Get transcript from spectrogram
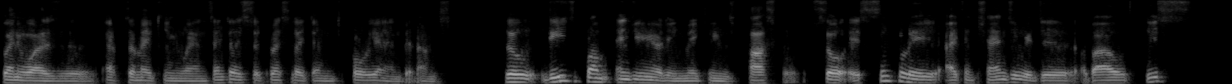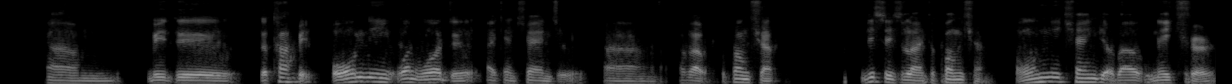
20 words uh, after making one sentence to translate them to Korean and Vietnamese. So these prompt engineering making is possible. So it's simply I can change it with the, about this um, with the, the topic. Only one word I can change uh, about the function. This is like a function only change about nature,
